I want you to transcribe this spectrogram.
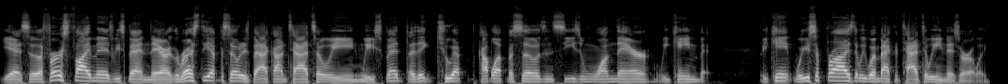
Yeah, so the first five minutes we spend there. The rest of the episode is back on Tatooine. We spent, I think, two ep- couple episodes in season one there. We came we came. Were you surprised that we went back to Tatooine this early?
